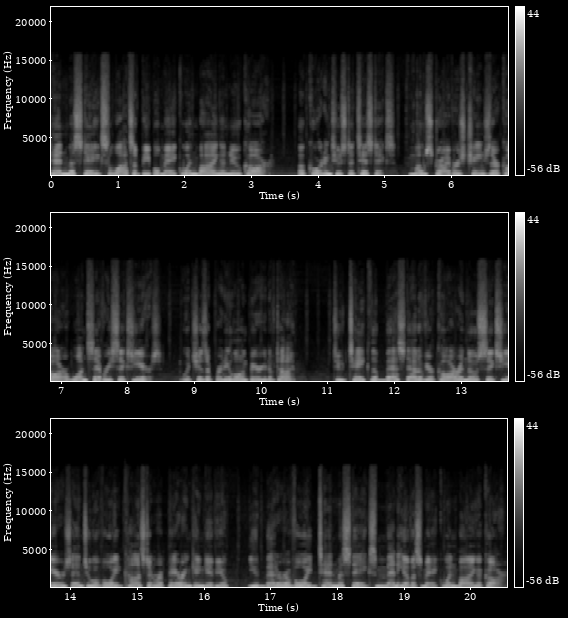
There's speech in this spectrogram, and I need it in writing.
10 mistakes lots of people make when buying a new car. According to statistics, most drivers change their car once every six years, which is a pretty long period of time. To take the best out of your car in those six years and to avoid constant repairing can give you, you'd better avoid 10 mistakes many of us make when buying a car.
